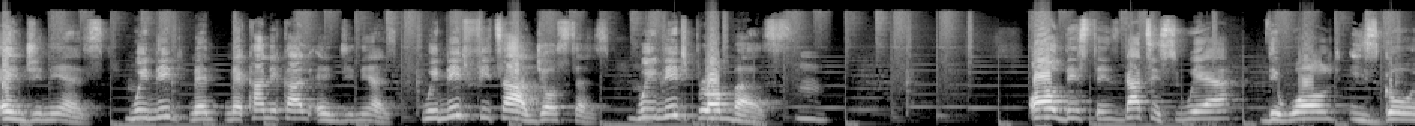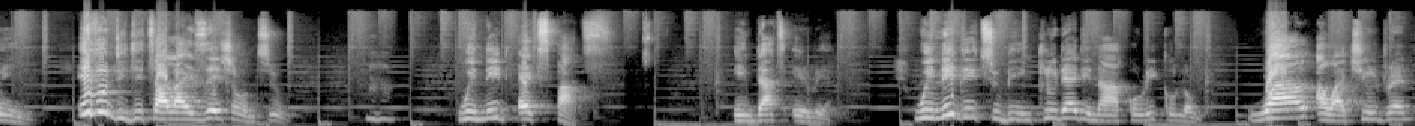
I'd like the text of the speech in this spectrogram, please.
engineers. We need me- mechanical engineers. We need fitter adjusters. We need plumbers. Hmm. All these things that is where the world is going. Even digitalization too. Mm-hmm. We need experts in that area. We need it to be included in our curriculum while our children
